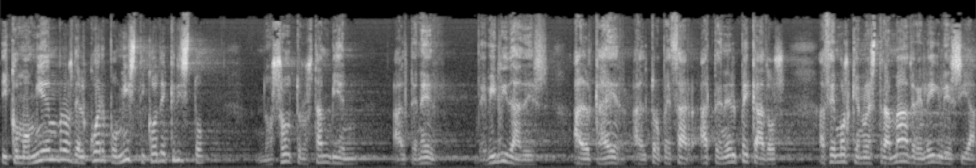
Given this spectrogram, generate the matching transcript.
Y como miembros del cuerpo místico de Cristo, nosotros también, al tener debilidades, al caer, al tropezar, al tener pecados, hacemos que nuestra madre, la Iglesia,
